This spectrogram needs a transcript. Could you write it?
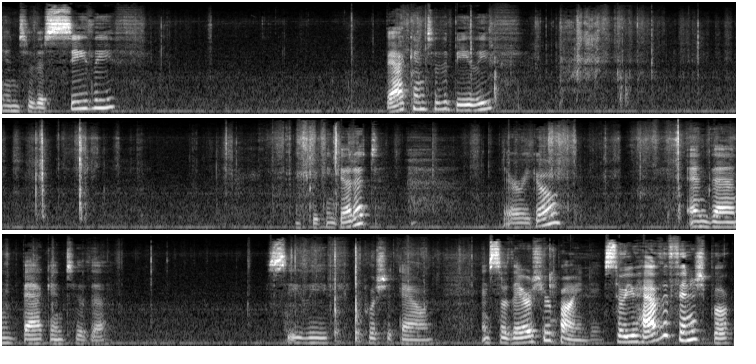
Into the C leaf, back into the B leaf, we can get it. There we go. And then back into the C leaf, push it down. And so there's your binding. So you have the finished book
